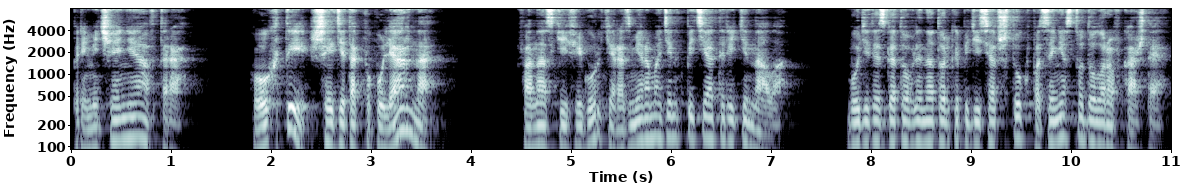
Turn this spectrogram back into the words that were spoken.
Примечание автора. Ух ты, Шеди так популярна! Фанатские фигурки размером 1 к 5 от оригинала. Будет изготовлено только 50 штук по цене 100 долларов каждая.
